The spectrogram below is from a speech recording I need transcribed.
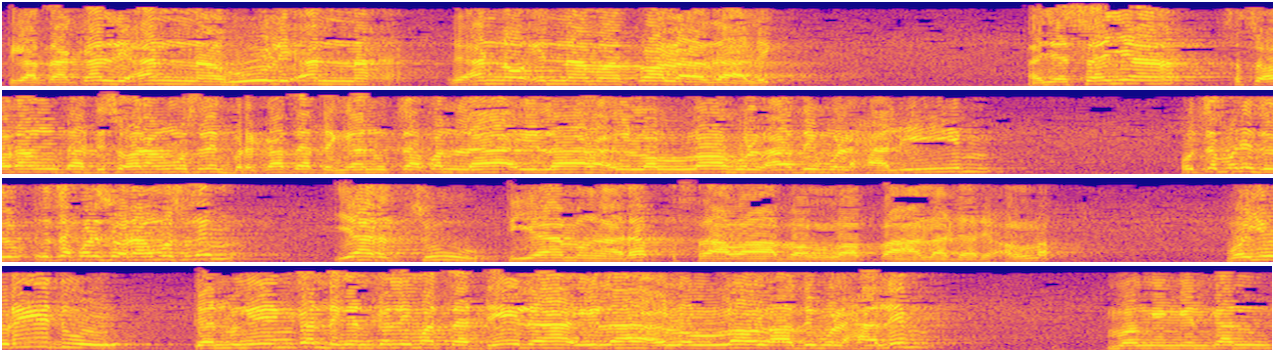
dikatakan li'annahu li'anna li'annahu innama qala dzalik hanya saja seseorang tadi seorang muslim berkata dengan ucapan la ilaha illallahul azimul halim. Ucapan itu ucapan seorang muslim yarju dia mengharap sawab Allah pahala dari Allah. Wa yuridu dan menginginkan dengan kalimat tadi la ilaha illallahul azimul halim menginginkan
